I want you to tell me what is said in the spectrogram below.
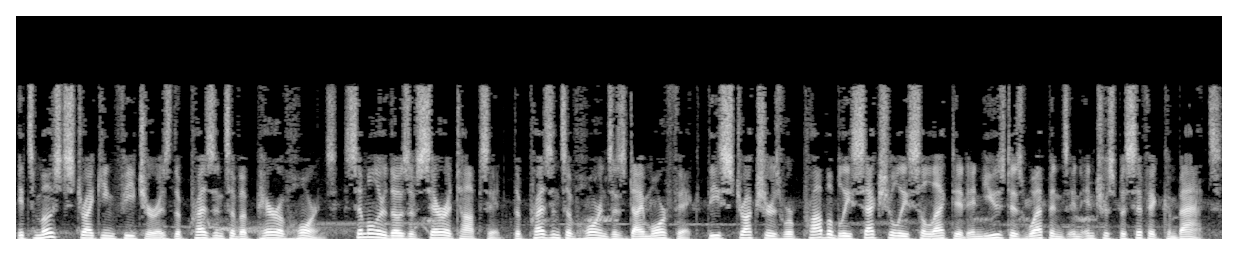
Its most striking feature is the presence of a pair of horns, similar those of Ceratopsid. The presence of horns is dimorphic. These structures were probably sexually selected and used as weapons in intraspecific combats.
